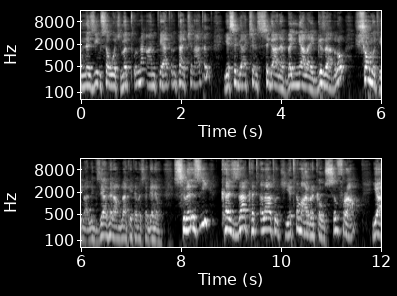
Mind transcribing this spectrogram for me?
እነዚህም ሰዎች መጡና አንተ የአጥንታችን አጥንት የስጋችን ስጋ ነህ፣ በእኛ ላይ ግዛ ብለው ሾሙት ይላል። እግዚአብሔር አምላክ የተመሰገነ ስለዚህ ከዛ ከጠላቶች የተማረከው ስፍራ ያ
